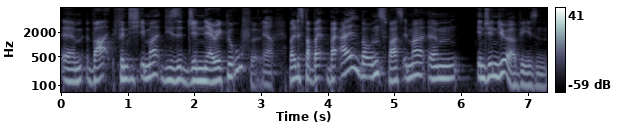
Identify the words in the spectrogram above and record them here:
ähm, war, finde ich, immer diese generic Berufe. Ja. Weil das war bei, bei allen bei uns war es immer ähm, Ingenieurwesen.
